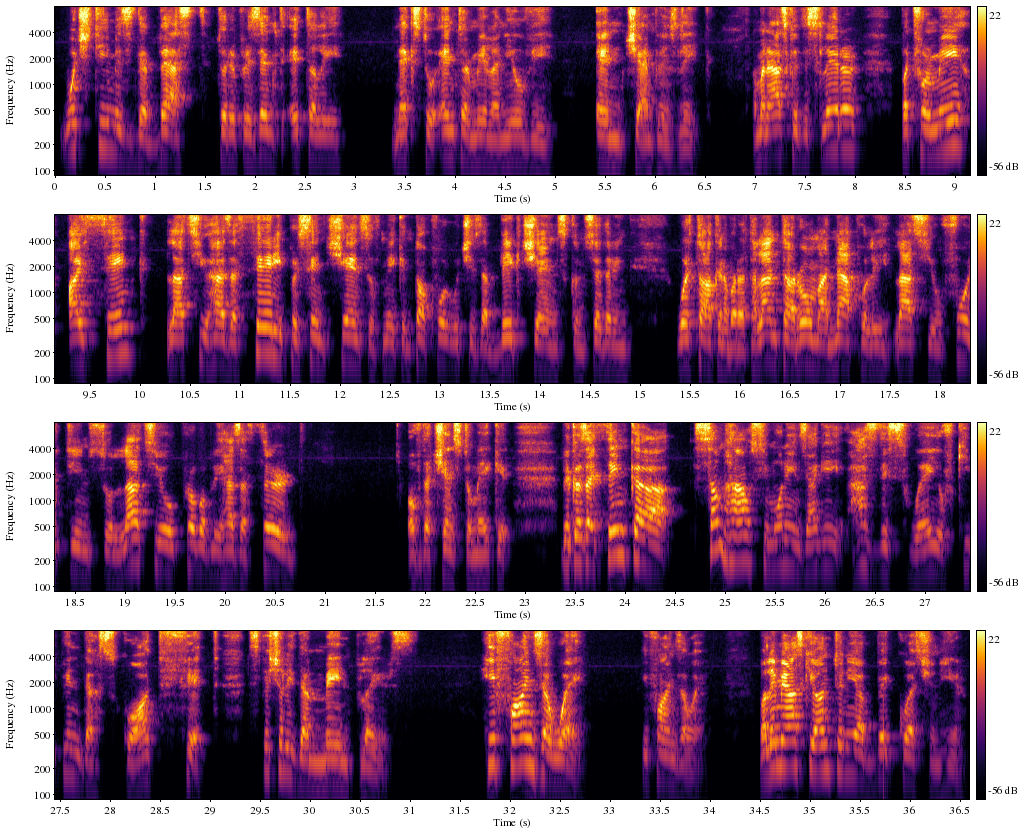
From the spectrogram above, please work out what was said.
Which team is the best to represent Italy next to Inter Milan Juve in Champions League? I'm going to ask you this later. But for me, I think Lazio has a 30% chance of making top four, which is a big chance considering we're talking about Atalanta, Roma, Napoli, Lazio, four teams. So Lazio probably has a third of the chance to make it because I think uh, somehow Simone Inzaghi has this way of keeping the squad fit, especially the main players. He finds a way. He finds a way. But let me ask you, Anthony, a big question here.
